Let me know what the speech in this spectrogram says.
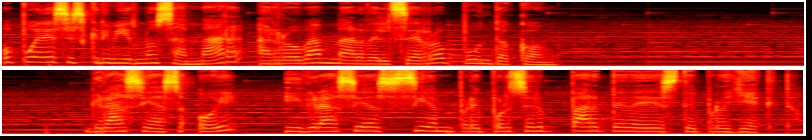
o puedes escribirnos a mar arroba mardelcerro.com. Gracias hoy y gracias siempre por ser parte de este proyecto.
